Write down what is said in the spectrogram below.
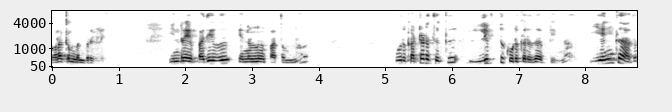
வணக்கம் நண்பர்களே. இன்றைய பதிவு என்னன்னு பார்த்தோம்னா ஒரு கட்டடத்துக்கு லிஃப்ட் கொடுக்கறது அப்படின்னா எங்கே அதை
